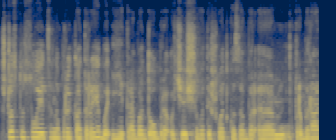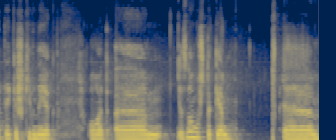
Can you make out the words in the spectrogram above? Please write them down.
Що стосується, наприклад, риби, її треба добре очищувати, швидко забер... е, прибирати кишківник. От, е, знову ж таки. Е,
